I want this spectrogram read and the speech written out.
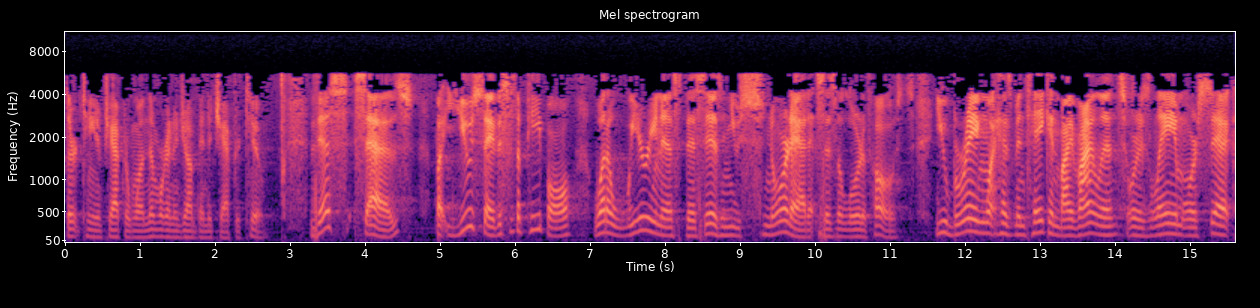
13 of chapter 1, then we're going to jump into chapter 2. This says, but you say, This is the people, what a weariness this is, and you snort at it, says the Lord of hosts. You bring what has been taken by violence, or is lame or sick,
